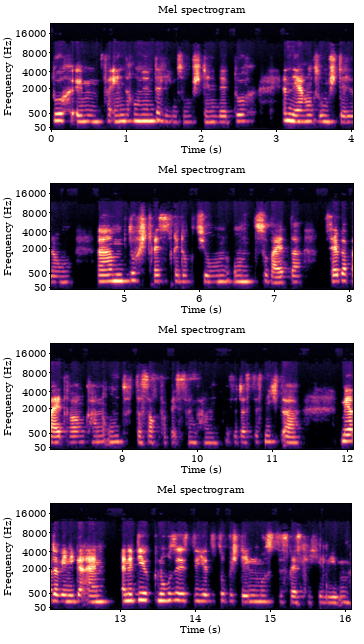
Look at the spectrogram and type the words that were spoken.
durch eben Veränderungen der Lebensumstände, durch Ernährungsumstellung, ähm, durch Stressreduktion und so weiter selber beitragen kann und das auch verbessern kann. Also dass das nicht äh, mehr oder weniger ein, eine Diagnose ist, die jetzt so bestehen muss, das restliche Leben.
